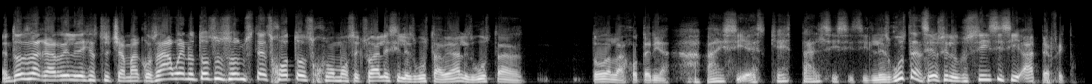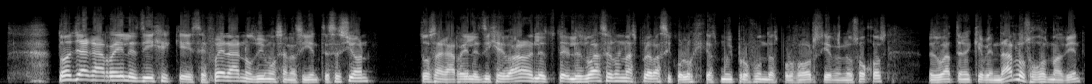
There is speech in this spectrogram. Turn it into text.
Entonces agarré y le dije a estos chamacos, ah, bueno, entonces son ustedes jotos homosexuales y les gusta, vean, les gusta toda la jotería. Ay, sí, es que tal, sí, sí, sí. ¿Les gusta en serio? Sí, les gusta. Sí, sí, sí. Ah, perfecto. Entonces ya agarré y les dije que se fueran, nos vimos en la siguiente sesión. Entonces agarré y les dije, les, voy a hacer unas pruebas psicológicas muy profundas, por favor, cierren los ojos. Les voy a tener que vendar los ojos más bien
